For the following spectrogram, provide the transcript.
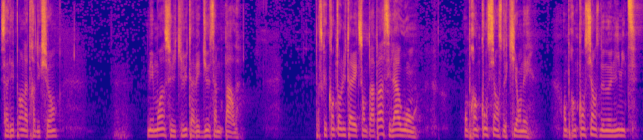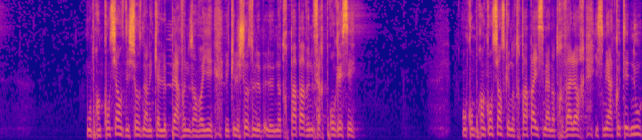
Ça dépend de la traduction. Mais moi, celui qui lutte avec Dieu, ça me parle. Parce que quand on lutte avec son papa, c'est là où on, on prend conscience de qui on est. On prend conscience de nos limites. On prend conscience des choses dans lesquelles le Père veut nous envoyer et que les choses, notre papa veut nous faire progresser. On comprend conscience que notre papa, il se met à notre valeur, il se met à côté de nous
